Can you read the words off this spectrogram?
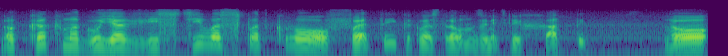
Но как могу я ввести вас под кров этой, как вы остроумно заметили, хаты? Ну,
